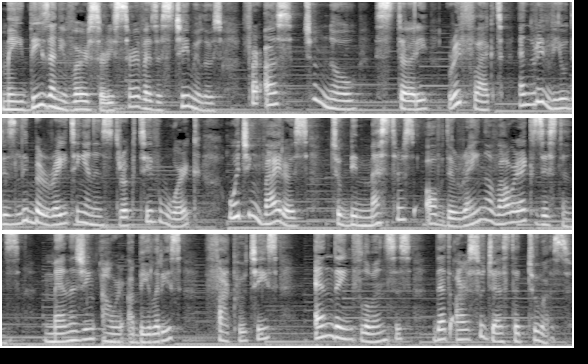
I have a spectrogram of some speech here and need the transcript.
May this anniversary serve as a stimulus for us to know, study, reflect, and review this liberating and instructive work, which invite us to be masters of the reign of our existence, managing our abilities, faculties, and the influences that are suggested to us.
